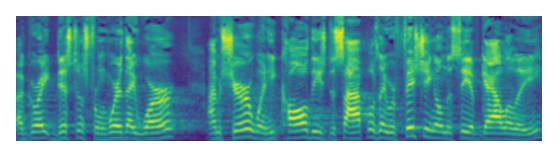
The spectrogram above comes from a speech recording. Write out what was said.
a, great distance from where they were. I'm sure when he called these disciples, they were fishing on the Sea of Galilee.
